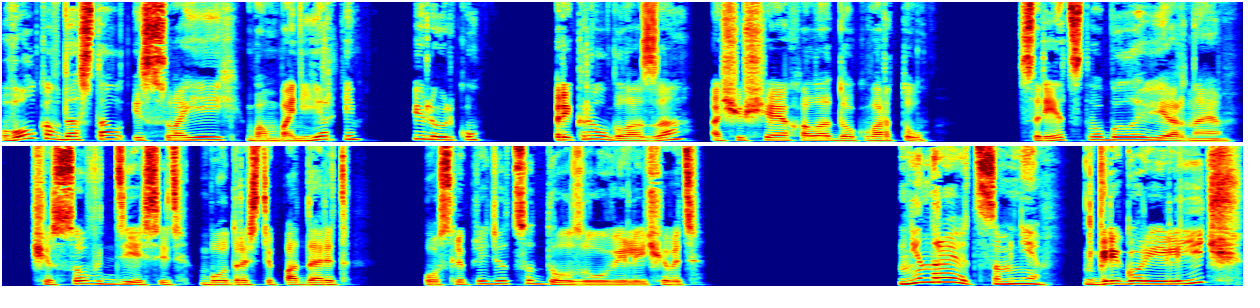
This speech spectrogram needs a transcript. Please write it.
Волков достал из своей бомбоньерки пилюльку, прикрыл глаза, ощущая холодок во рту. Средство было верное. Часов десять бодрости подарит. После придется дозу увеличивать. «Не нравится мне, Григорий Ильич,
